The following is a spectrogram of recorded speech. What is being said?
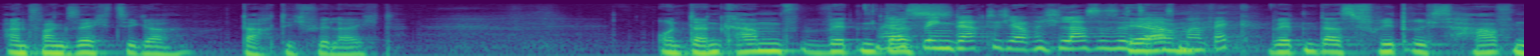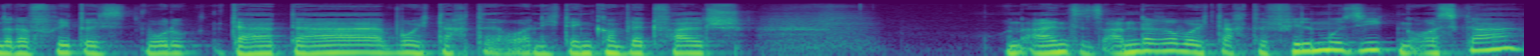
Anfang 60er, dachte ich vielleicht. Und dann kam Wetten das. Deswegen dachte ich auch, ich lasse es jetzt ja, erstmal weg. Wetten das Friedrichshafen oder Friedrichs, wo du, da, da, wo ich dachte, oh, ich denke komplett falsch. Und eins ins andere, wo ich dachte, Filmmusik, ein Oscar.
